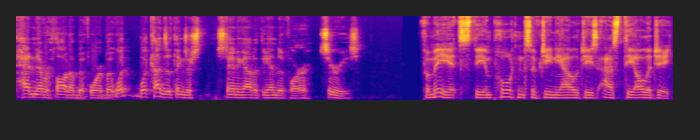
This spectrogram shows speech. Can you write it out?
had never thought of before, but what, what kinds of things are standing out at the end of our series? For me, it's the importance of genealogies as theology.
